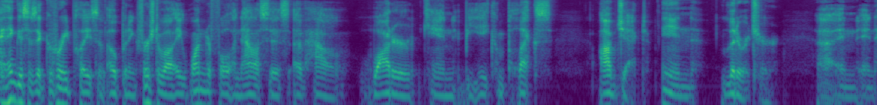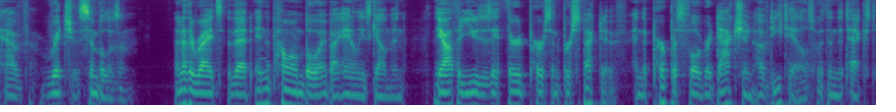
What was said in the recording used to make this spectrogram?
I think this is a great place of opening. First of all, a wonderful analysis of how water can be a complex object in literature uh, and, and have rich symbolism. Another writes that in the poem Boy by Annelyse Gelman, the author uses a third person perspective and the purposeful redaction of details within the text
